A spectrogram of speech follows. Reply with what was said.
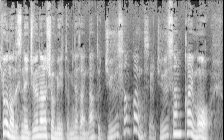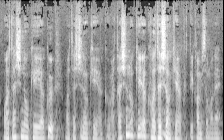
今日のですね、17章を見ると皆さんなんと13回もですよ。13回も私の契約、私の契約、私の契約、私の契約って神様ね、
